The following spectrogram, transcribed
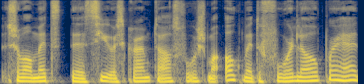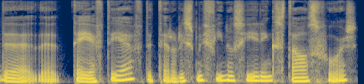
zowel met de Serious Crime Task Force, maar ook met de voorloper, hè, de, de TFTF, de Terrorisme Task Force,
